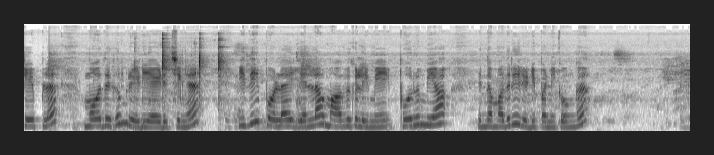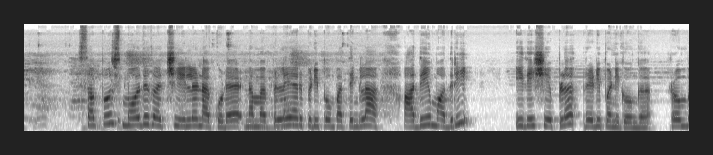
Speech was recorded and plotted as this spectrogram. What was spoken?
ஷேப்பில் மோதகம் ரெடி ஆகிடுச்சிங்க இதே போல் எல்லா மாவுகளையுமே பொறுமையாக இந்த மாதிரி ரெடி பண்ணிக்கோங்க. சப்போஸ் மோதக இல்லைன்னா இல்லைனா கூட நம்ம பிள்ளையார் பிடிப்போம் பார்த்திங்களா அதே மாதிரி இதே ஷேப்பில் ரெடி பண்ணிக்கோங்க. ரொம்ப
